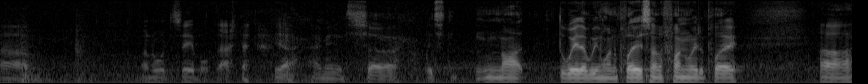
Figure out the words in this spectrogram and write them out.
Um, I don't know what to say about that. yeah, I mean it's uh, it's not the way that we want to play. It's not a fun way to play. Uh,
